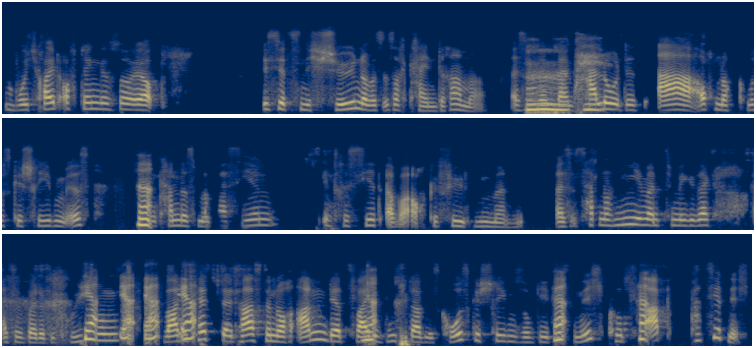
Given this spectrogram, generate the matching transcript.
Und wo ich heute oft denke, so, ja, ist jetzt nicht schön, aber es ist auch kein Drama. Also wenn ah, beim okay, Hallo das A auch noch groß geschrieben ist, ja, dann kann das mal passieren. Es interessiert aber auch gefühlt niemanden. Also es hat noch nie jemand zu mir gesagt, also bei der Begrüßung ja, ja, war die Feststelltaste noch an, der zweite Buchstabe ist groß geschrieben, so geht es nicht, kurz ab, passiert nicht.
